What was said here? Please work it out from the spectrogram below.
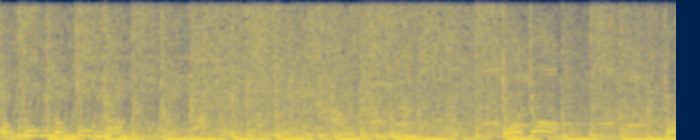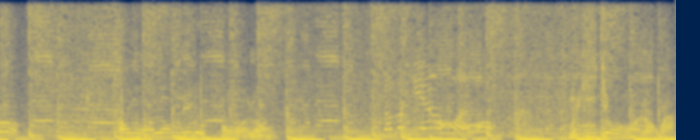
ต้องพุ่งต้องพุ่งน้อง โจโจโจเอาหัวลงนี่ลูกเอาหัวลงก็เมื่อกี้เอาหัวลงเมื่อกี้โจหัวลงปะ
